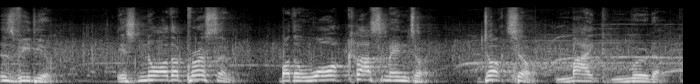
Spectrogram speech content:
this video is no other person but the world class mentor, Dr. Mike Murdock.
